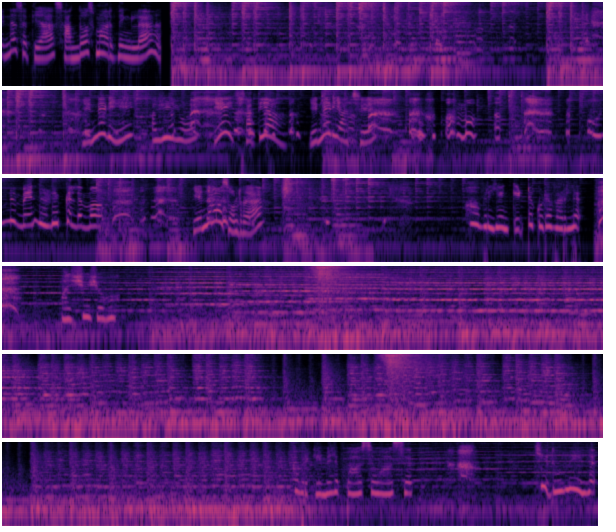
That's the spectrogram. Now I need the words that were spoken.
என்ன சத்யா? சந்தோஷமா இருந்தீங்களா? என்னடி? ஐயோ ஏய் சத்யா என்னடி ஆச்சு? அம்மா ஒண்ணுமே நடக்கலம்மா. என்னம்மா சொல்ற? அவர் என் கிட்ட கூட வரல. ஐயோ அவருக்கு என் மேல பாசம் ஆசை. எதுவுமே இல்ல.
